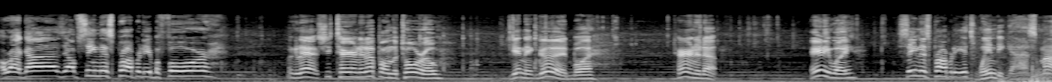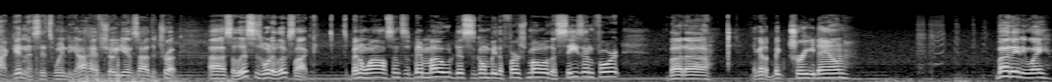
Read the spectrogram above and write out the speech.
All right, guys, y'all have seen this property before. Look at that, she's tearing it up on the Toro. Getting it good, boy. Tearing it up. Anyway, seen this property, it's windy, guys. My goodness, it's windy. I have to show you inside the truck. Uh, so this is what it looks like. It's been a while since it's been mowed. This is gonna be the first mow of the season for it. But uh, I got a big tree down. But anyway,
